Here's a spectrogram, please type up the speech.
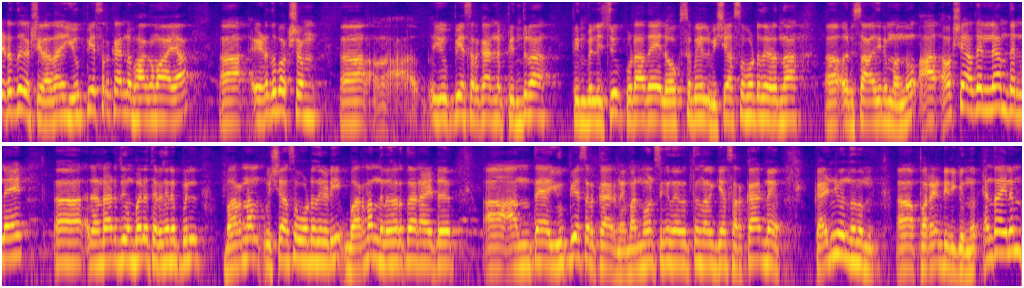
ഇടത് കക്ഷികൾ അതായത് യു പി എ സർക്കാരിന്റെ ഭാഗമായ ഇടതുപക്ഷം യു പി എ സർക്കാരിന് പിന്തുണ പിൻവലിച്ചു. കൂടാതെ ലോക്സഭയിൽ വിശ്വാസ വോട്ട് നേടുന്ന ഒരു സാഹചര്യം വന്നു. പക്ഷേ അതെല്ലാം തന്നെ രണ്ടായിരത്തി ഒമ്പതിലെ തെരഞ്ഞെടുപ്പിൽ ഭരണം വിശ്വാസ വോട്ട് നേടി ഭരണം നിലനിർത്താനായിട്ട് അന്നത്തെ യു പി എ സർക്കാരിന് മൻമോഹൻ സിംഗ് നേതൃത്വം നൽകിയ സർക്കാരിന് കഴിഞ്ഞുവെന്നതും പറയേണ്ടിയിരിക്കുന്നു. എന്തായാലും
